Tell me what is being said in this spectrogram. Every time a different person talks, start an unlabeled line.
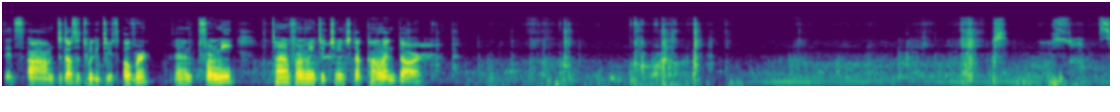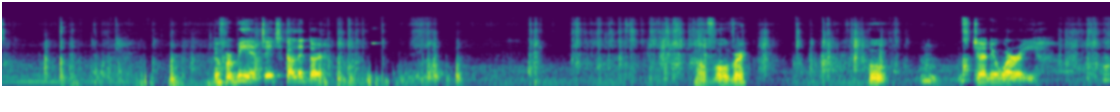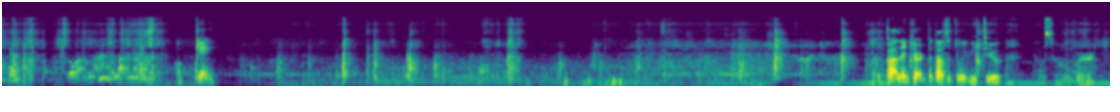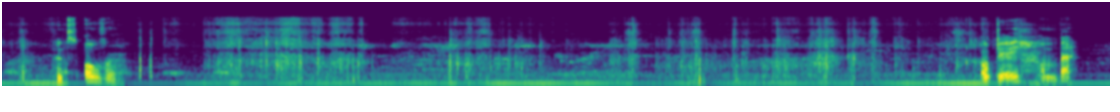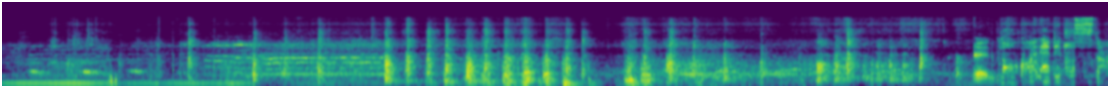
It's um 2022 is over, and for me, time for me to change the calendar. And for me, it change calendar. Of over. Who? It's January.
Bakit? Gawa na, wala na.
Okay. Calendar 2022. It's over. It's over. Okay, I'm back. And logo edit stuff.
